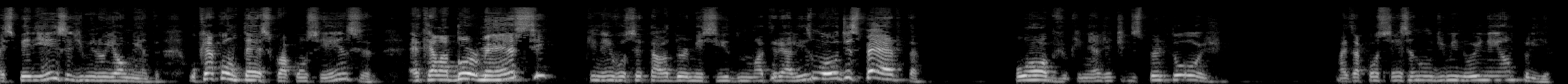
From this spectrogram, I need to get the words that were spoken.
A experiência diminui e aumenta. O que acontece com a consciência é que ela adormece, que nem você estava adormecido no materialismo, ou desperta. O óbvio, que nem a gente despertou hoje. Mas a consciência não diminui nem amplia.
